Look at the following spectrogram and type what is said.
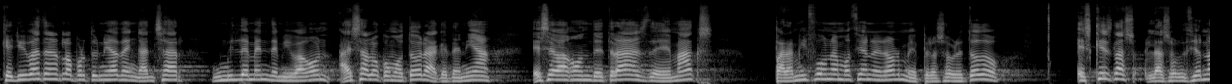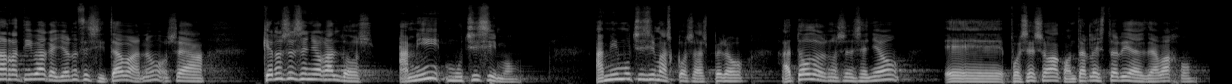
que yo iba a tener la oportunidad de enganchar humildemente mi vagón a esa locomotora que tenía ese vagón detrás de Max, para mí fue una emoción enorme, pero sobre todo es que es la, solución narrativa que yo necesitaba, ¿no? O sea, ¿qué nos enseñó Galdós? A mí muchísimo, a mí muchísimas cosas, pero a todos nos enseñó, eh, pues eso, a contar la historia desde abajo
